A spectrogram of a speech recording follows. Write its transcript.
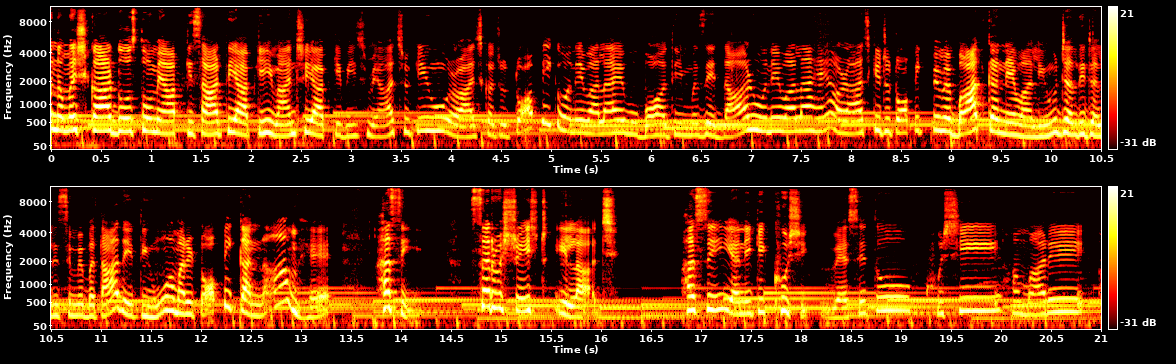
नमस्कार दोस्तों, मैं आपके साथ ही, आपकी हिमांशी आपके बीच में आ चुकी हूँ और आज का जो टॉपिक होने वाला है, वो बहुत ही मज़ेदार होने वाला है और आज के जो टॉपिक पे मैं बात करने वाली हूँ, जल्दी जल्दी से मैं बता देती हूँ, हमारे टॉपिक का नाम है हँसी, सर्वश्रेष्ठ इलाज। हँसी यानी कि खुशी। वैसे तो खुशी हमारे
